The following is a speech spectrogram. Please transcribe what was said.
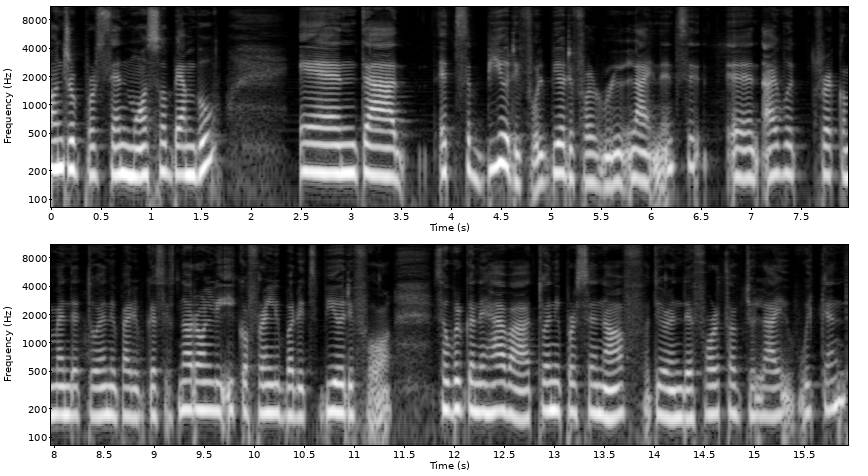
hundred percent moso bamboo, and uh, it's a beautiful, beautiful line. It's uh, and I would recommend it to anybody because it's not only eco-friendly but it's beautiful. So we're gonna have a twenty percent off during the Fourth of July weekend,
